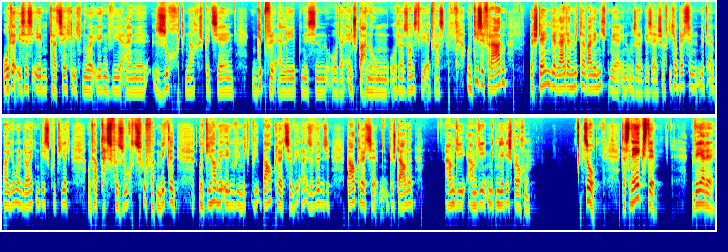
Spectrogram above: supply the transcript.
Oder ist es eben tatsächlich nur irgendwie eine Sucht nach speziellen Gipfelerlebnissen oder Entspannung oder sonst wie etwas? Und diese Fragen stellen wir leider mittlerweile nicht mehr in unserer Gesellschaft. Ich habe letztens mit ein paar jungen Leuten diskutiert und habe das versucht zu vermitteln. Und die haben mir irgendwie mit wie Bauklötze, wie, also würden sie Bauklötze bestaunen, haben die, haben die mit mir gesprochen. So, das nächste wäre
